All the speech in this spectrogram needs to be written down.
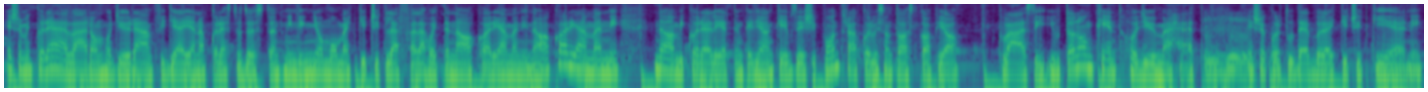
És amikor elvárom, hogy ő rám figyeljen, akkor ezt az ösztönt mindig nyomom egy kicsit lefele, hogy te ne akarjál menni, ne akarjál menni, de amikor elértünk egy olyan képzési pontra, akkor viszont azt kapja kvázi jutalomként, hogy ő mehet, uh-huh. és akkor tud ebből egy kicsit kiélni.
